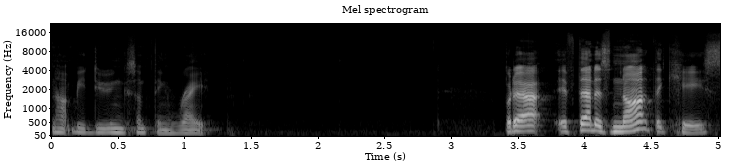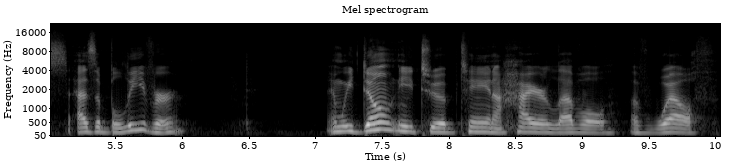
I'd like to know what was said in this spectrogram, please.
not be doing something right. But if that is not the case, as a believer, and we don't need to obtain a higher level of wealth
